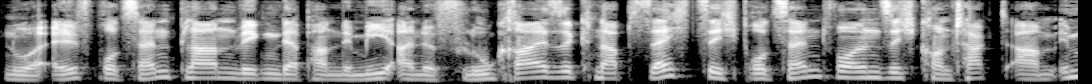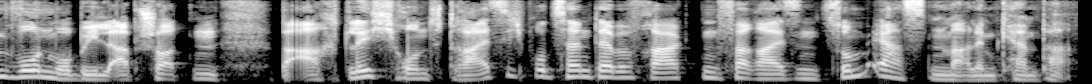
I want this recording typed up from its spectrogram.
Nur 11 Prozent planen wegen der Pandemie eine Flugreise, knapp 60 Prozent wollen sich kontaktarm im Wohnmobil abschotten. Beachtlich, rund 30 Prozent der Befragten verreisen zum ersten Mal im Camper.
